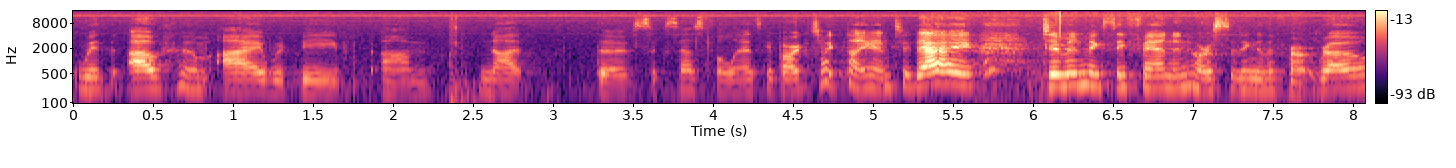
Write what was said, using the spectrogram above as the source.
without whom I would be um, not the successful landscape architect I am today, Jim and Minxie Fannin, who are sitting in the front row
